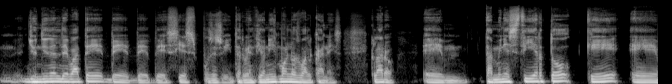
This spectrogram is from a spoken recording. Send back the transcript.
yo entiendo el debate de, de- de si es, pues eso, intervencionismo en los Balcanes. Claro, eh, también es cierto que, eh,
